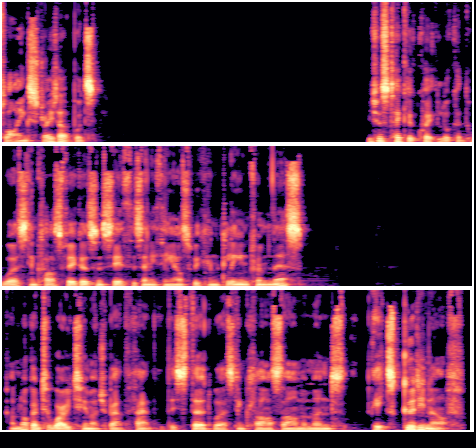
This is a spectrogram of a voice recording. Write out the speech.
flying straight upwards. We just take a quick look at the worst in class figures and see if there's anything else we can glean from this. I'm not going to worry too much about the fact that this third worst in class armament, it's good enough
